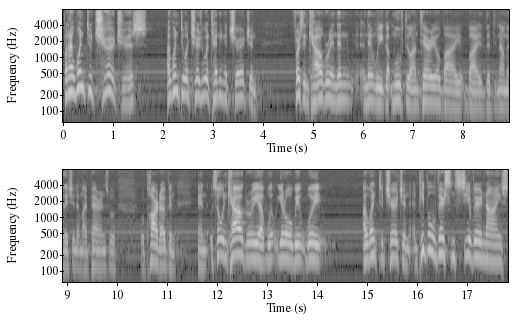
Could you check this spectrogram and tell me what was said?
but I went to churches. I went to a church. We were attending a church, and first in Calgary, and then and then we got moved to Ontario by by the denomination that my parents were, were part of, and and so in Calgary, uh, we, you know, we we I went to church, and, and people were very sincere, very nice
